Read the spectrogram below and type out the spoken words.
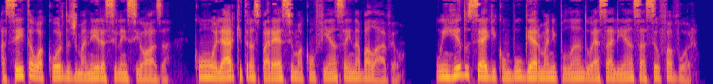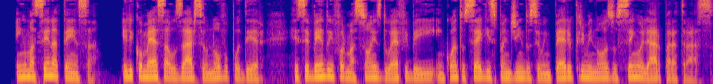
aceita o acordo de maneira silenciosa, com um olhar que transparece uma confiança inabalável. O enredo segue com Bulger manipulando essa aliança a seu favor. Em uma cena tensa, ele começa a usar seu novo poder, recebendo informações do FBI enquanto segue expandindo seu império criminoso sem olhar para trás.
